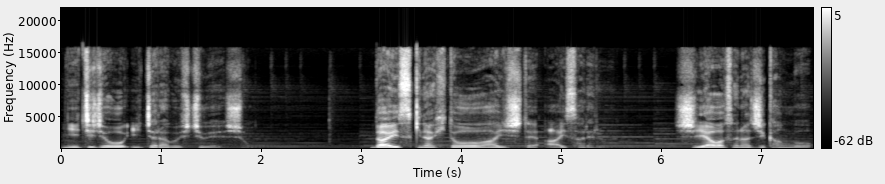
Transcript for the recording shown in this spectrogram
日常イチャラブシチュエーション。大好きな人を愛して愛される幸せな時間を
